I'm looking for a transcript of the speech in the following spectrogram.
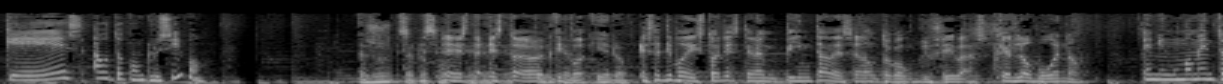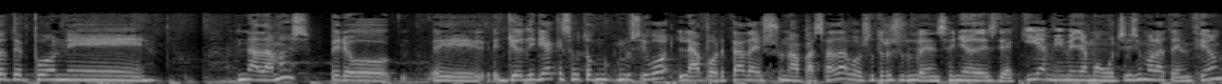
que es autoconclusivo. Eso espero porque, Este, esto porque tipo, lo quiero. este tipo de historias tienen pinta de ser autoconclusivas, que es lo bueno. En ningún momento te pone nada más, pero eh, yo diría que es autoconclusivo. La portada es una pasada, vosotros os lo enseño desde aquí, a mí me llamó muchísimo la atención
